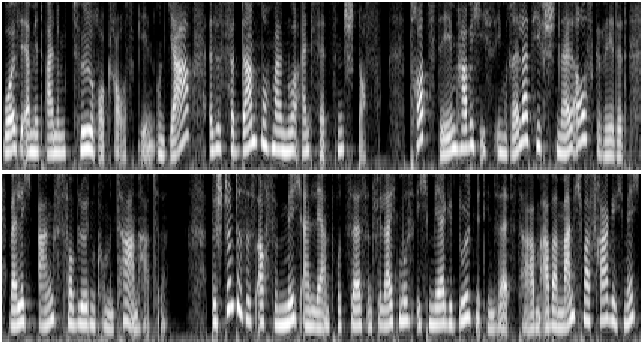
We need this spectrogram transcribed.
wollte er mit einem Tüllrock rausgehen. Und ja, es ist verdammt nochmal nur ein Fetzen Stoff. Trotzdem habe ich es ihm relativ schnell ausgeredet, weil ich Angst vor blöden Kommentaren hatte. Bestimmt ist es auch für mich ein Lernprozess und vielleicht muss ich mehr Geduld mit ihm selbst haben, aber manchmal frage ich mich,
